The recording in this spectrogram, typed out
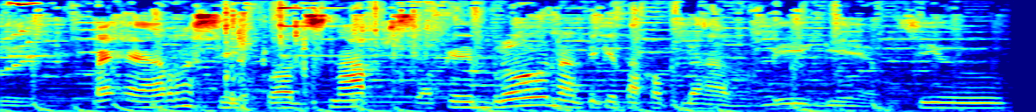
PR si Cloud Snaps. Oke, okay, bro, nanti kita kopdar di game. See you.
